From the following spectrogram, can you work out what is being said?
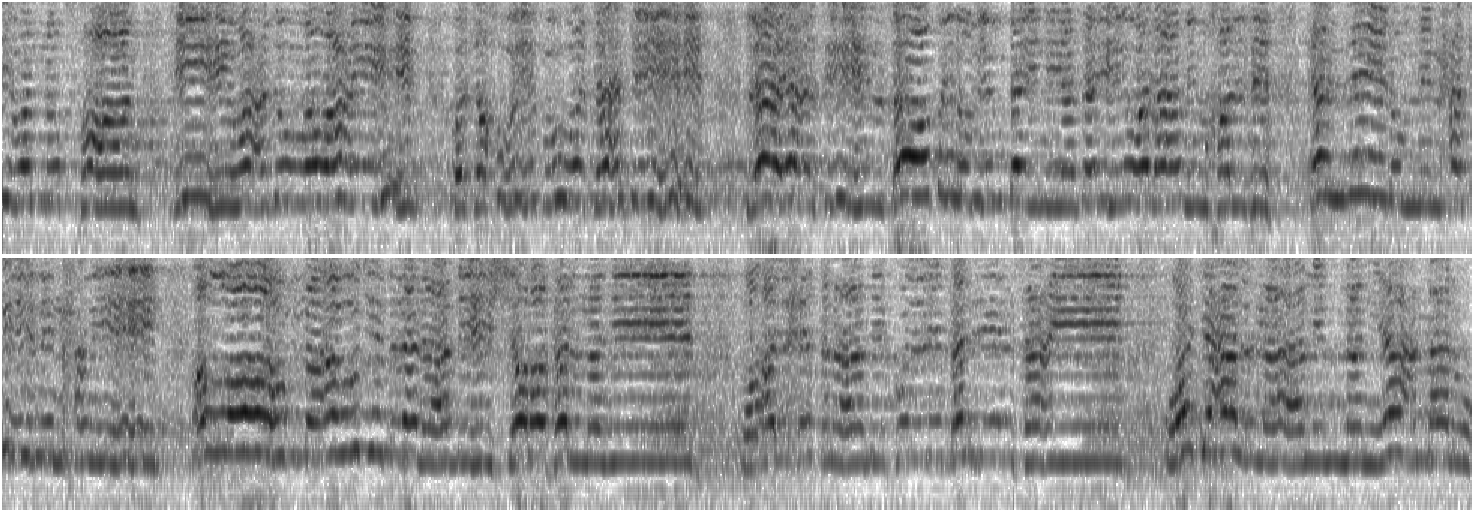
والنقصان فيه وعد ووعيد وتخويف وتهديد. لا يأتيه الباطل من بين يديه ولا من خلفه تنزيل من حكيم حميد. اللهم أوجب لنا به الشرف المزيد وألحقنا بكل بر سعيد. واجعلنا ممن يعمل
